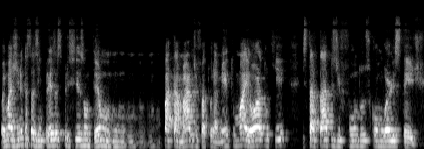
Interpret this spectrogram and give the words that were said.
eu imagino que essas empresas precisam ter um, um, um patamar de faturamento maior do que startups de fundos como early stage.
